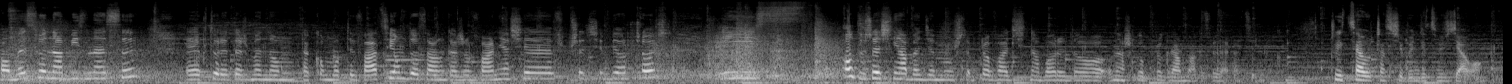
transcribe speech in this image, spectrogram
pomysły na biznesy, e, które też będą taką motywacją do zaangażowania się w przedsiębiorczość i od września będziemy już prowadzić nabory do naszego programu akceleracyjnego. Czyli cały czas się będzie coś działo.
